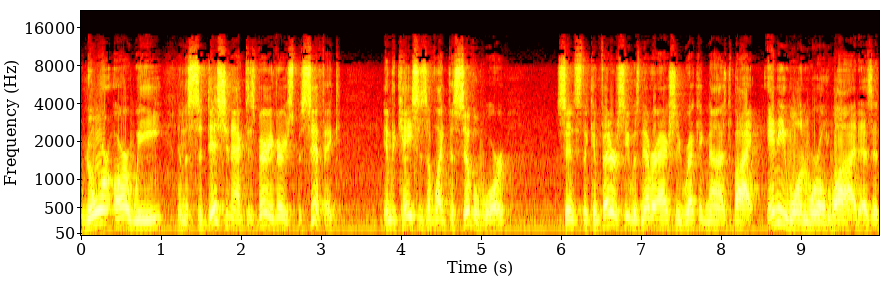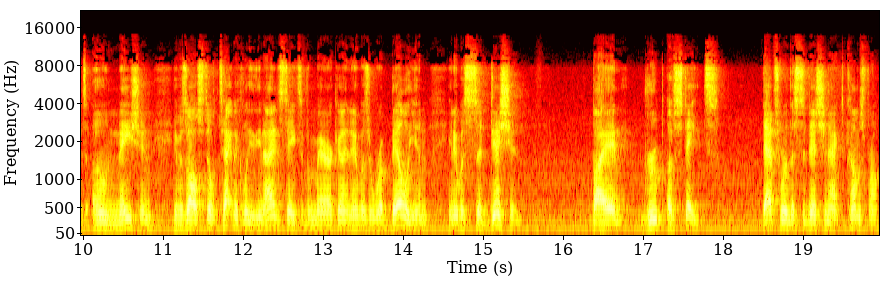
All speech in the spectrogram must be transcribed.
nor are we, and the Sedition Act is very, very specific, in the cases of like the Civil War, since the Confederacy was never actually recognized by anyone worldwide as its own nation, it was all still technically the United States of America, and it was a rebellion, and it was sedition by a group of states. That's where the Sedition Act comes from.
